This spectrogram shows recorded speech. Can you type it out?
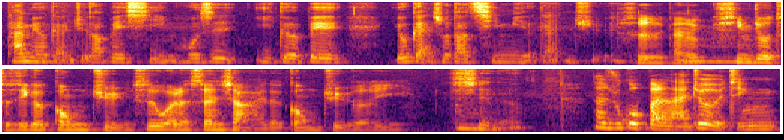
他没有感觉到被吸引，或是一个被有感受到亲密的感觉。是感觉性就只是一个工具，是为了生小孩的工具而已。是的，那如果本来就已经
